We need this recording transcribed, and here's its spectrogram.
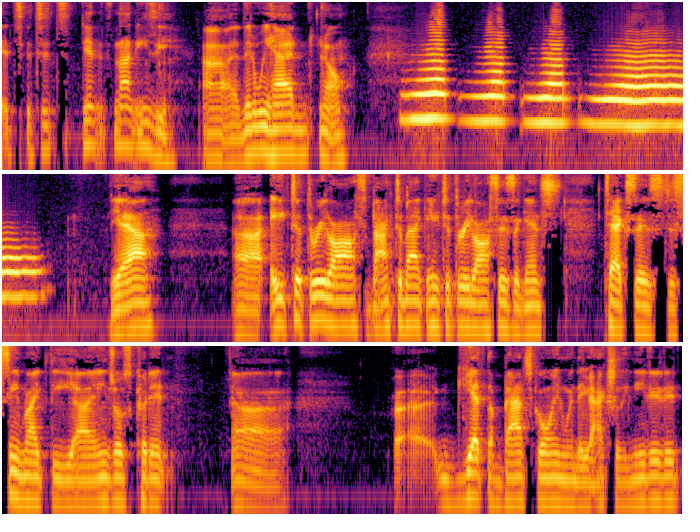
it's it's it's it's not easy. Uh, then we had you know. Yeah, uh, eight to three loss, back to back eight to three losses against Texas. Just seemed like the uh, Angels couldn't uh, uh, get the bats going when they actually needed it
